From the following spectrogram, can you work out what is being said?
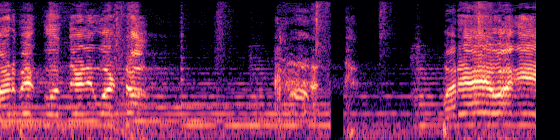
ಮಾಡಬೇಕು ಅಂತೇಳಿ ಒಟ್ಟು ಪರ್ಯಾಯವಾಗಿ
